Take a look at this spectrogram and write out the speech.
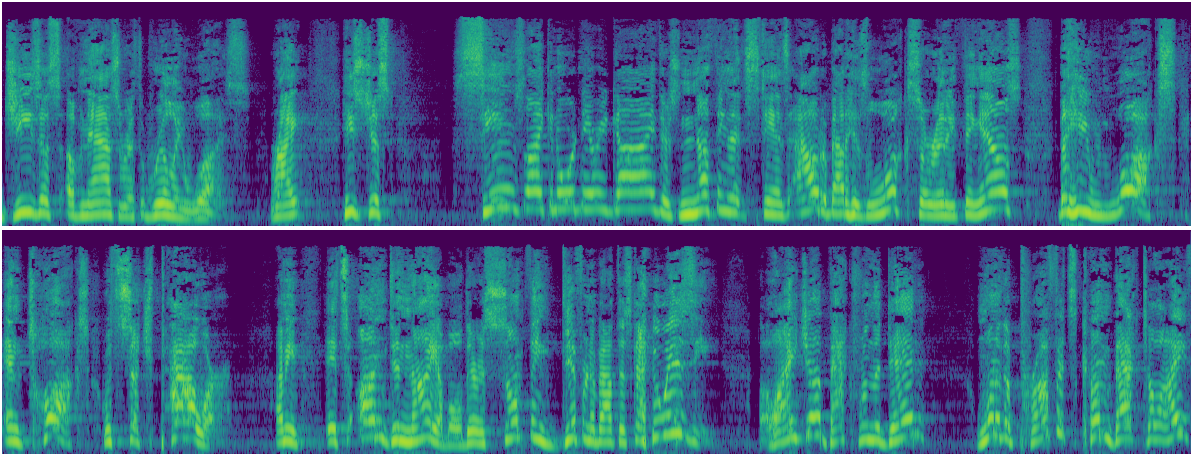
Jesus of Nazareth really was, right? He's just seems like an ordinary guy. There's nothing that stands out about his looks or anything else, but he walks and talks with such power. I mean, it's undeniable. There is something different about this guy. Who is he? Elijah back from the dead? One of the prophets come back to life?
